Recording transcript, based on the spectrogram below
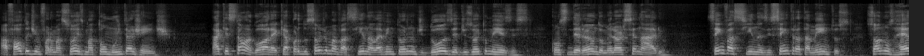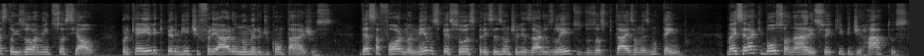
a falta de informações matou muita gente. A questão agora é que a produção de uma vacina leva em torno de 12 a 18 meses, considerando o melhor cenário. Sem vacinas e sem tratamentos, só nos resta o isolamento social, porque é ele que permite frear o número de contágios. Dessa forma, menos pessoas precisam utilizar os leitos dos hospitais ao mesmo tempo. Mas será que Bolsonaro e sua equipe de ratos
